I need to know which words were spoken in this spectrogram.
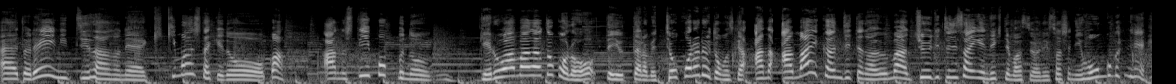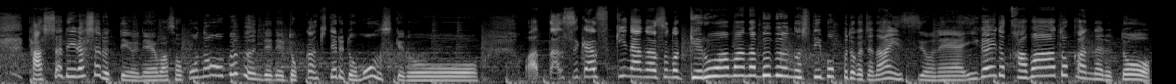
えっと、レイ・ニッチーさんのね、聞きましたけど、まあ、あの、シティポップのゲロ甘なところって言ったらめっちゃ怒られると思うんですけど、あの甘い感じっていうのは、まあ、忠実に再現できてますよね。そして日本語がね、達者でいらっしゃるっていうね、まあ、そこの部分でね、どっかん来てると思うんですけど、私が好きなのはそのゲロ甘な部分のシティポップとかじゃないんですよね。意外とカバーとかになると、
